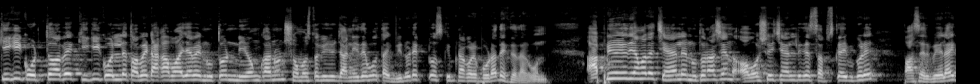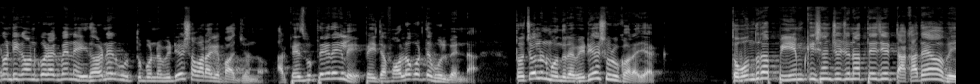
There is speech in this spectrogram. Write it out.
কী কী করতে হবে, কী কী করলে তবে টাকা পাওয়া যাবে, নতুন নিয়মকানুন, সমস্ত কিছু জানিয়ে দেবো, তাই ভিডিওটা একটু স্কিপ না করে পুরোটা দেখতে থাকুন। আপনিও যদি আমাদের চ্যানেলে নতুন আসেন অবশ্যই চ্যানেলটিকে সাবস্ক্রাইব করে পাশের বেল আইকনটিকে অন করে রাখবেন। এই ধরনের গুরুত্বপূর্ণ ভিডিও সবার আগে পাওয়ার জন্য। আর ফেসবুক থেকে দেখলে পেজটা ফলো করতে ভুলবেন না। তো চলুন বন্ধুরা ভিডিও শুরু করা যাক। তো বন্ধুরা পিএম কিষাণ যোজনাতে যে টাকা দেওয়া হবে,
